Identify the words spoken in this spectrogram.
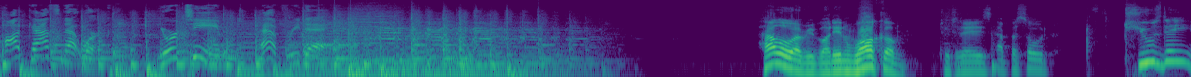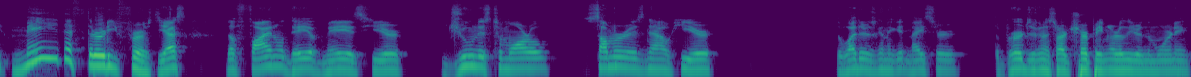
Podcast Network. Your team every day. Hello, everybody, and welcome to today's episode. Tuesday, May the 31st. Yes, the final day of May is here. June is tomorrow. Summer is now here. The weather is going to get nicer. The birds are going to start chirping earlier in the morning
